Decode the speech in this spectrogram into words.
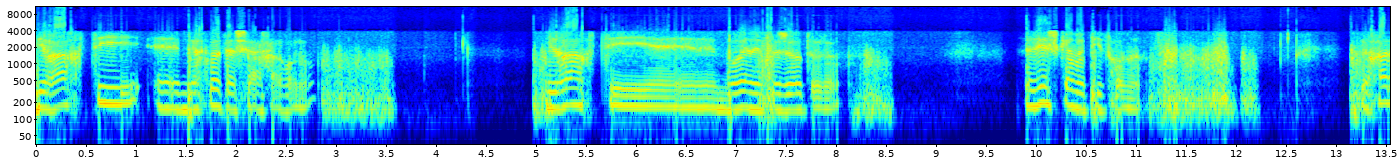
בירכתי אה, ברכות השחר או לא. בירכתי אה, בורא נפשות או לא. אז יש כמה פתרונות. אחד,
